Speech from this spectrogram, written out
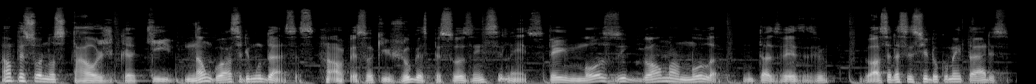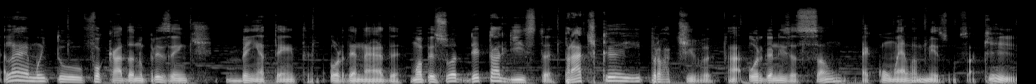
É uma pessoa nostálgica que não gosta de mudanças. É uma pessoa que julga as pessoas em silêncio. Teimoso igual uma mula, muitas vezes, viu? Gosta de assistir documentários. Ela é muito focada no presente, bem atenta, ordenada, uma pessoa detalhista, prática e proativa. A organização é com ela mesma. Só que,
